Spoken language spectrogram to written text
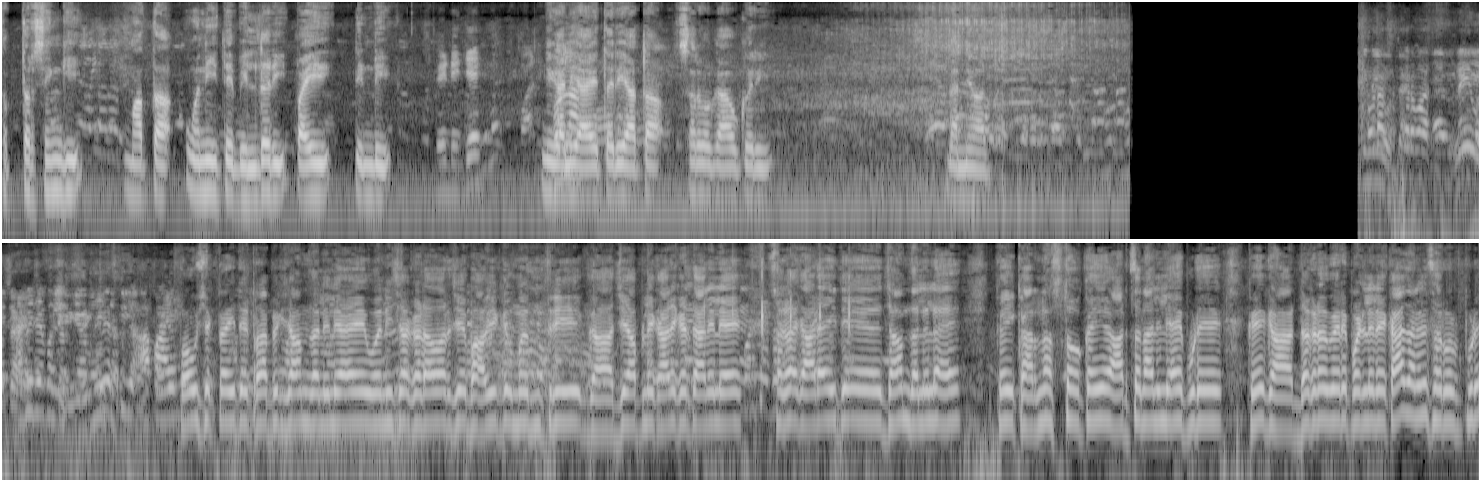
सप्तरशिंगी माता वनी ते भिलदरी पायी दिंडी निघाली आहे. तरी आता सर्व गावकरी धन्यवाद. पाहू शकता इथे ट्रॅफिक जाम झालेले आहे. वणीच्या गडावर जे भाविक मंत्री जे आपले कार्यकर्ते आलेले आहे सगळ्या गाड्या इथे जाम झालेल्या आहे. काही कारणास्तव काही अडचण आलेली आहे पुढे. काही गा- दगड वगैरे पडलेले आहे. काय झालेलं सर्व पुढे?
